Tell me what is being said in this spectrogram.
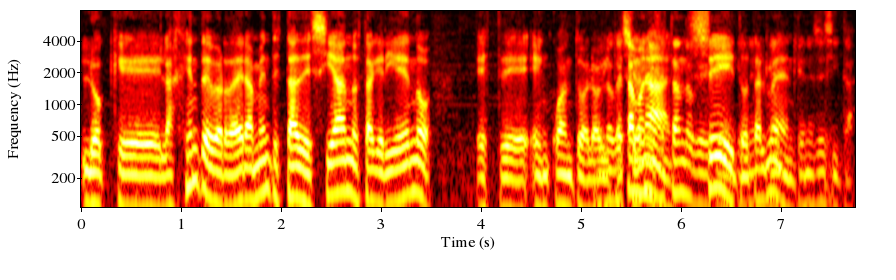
lo que la gente verdaderamente está deseando, está queriendo este, en cuanto a lo, lo que está manifestando que, sí, totalmente. que, necesita.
